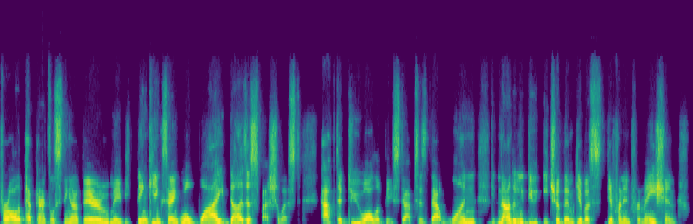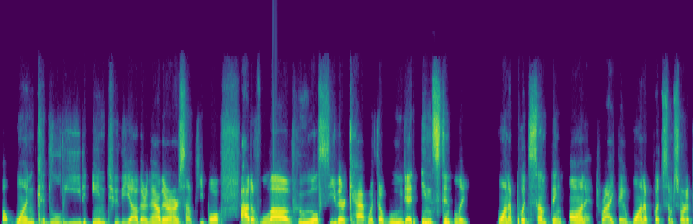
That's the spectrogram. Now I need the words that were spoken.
for all the pet parents listening out there who may be thinking, saying, well, why does a specialist have to do all of these steps? Is that one, not only do each of them give us different information, but one could lead into the other. Now, there are some people out of love who will see their cat with a wound and instantly want to put something on it, right? They want to put some sort of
